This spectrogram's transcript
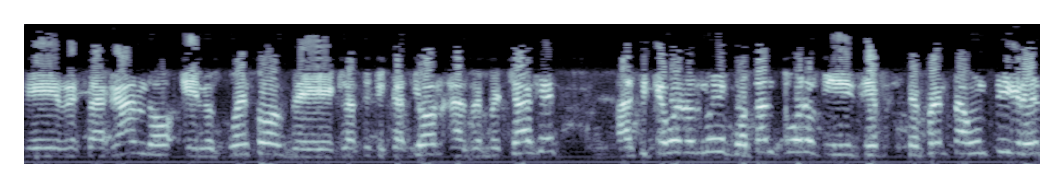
eh, rezagando en los puestos de clasificación al repechaje. Así que bueno, es muy importante, bueno, y se, enfrenta a un Tigres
